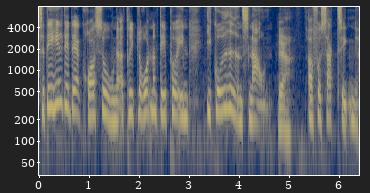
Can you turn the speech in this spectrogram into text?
så det er hele det der gråzone at drible rundt om det på en i godhedens navn. Ja. Og få sagt tingene.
